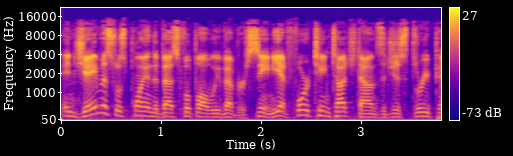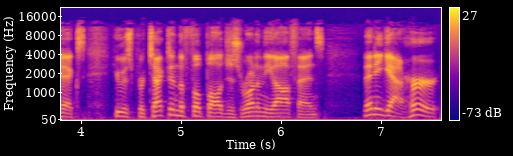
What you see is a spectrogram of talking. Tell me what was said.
and Jameis was playing the best football we've ever seen. He had 14 touchdowns and just three picks. He was protecting the football, just running the offense. Then he got hurt.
